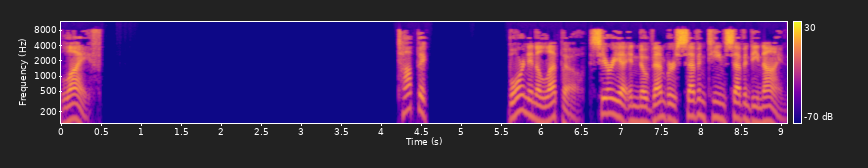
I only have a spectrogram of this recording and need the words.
Life Born in Aleppo, Syria in November 1779,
